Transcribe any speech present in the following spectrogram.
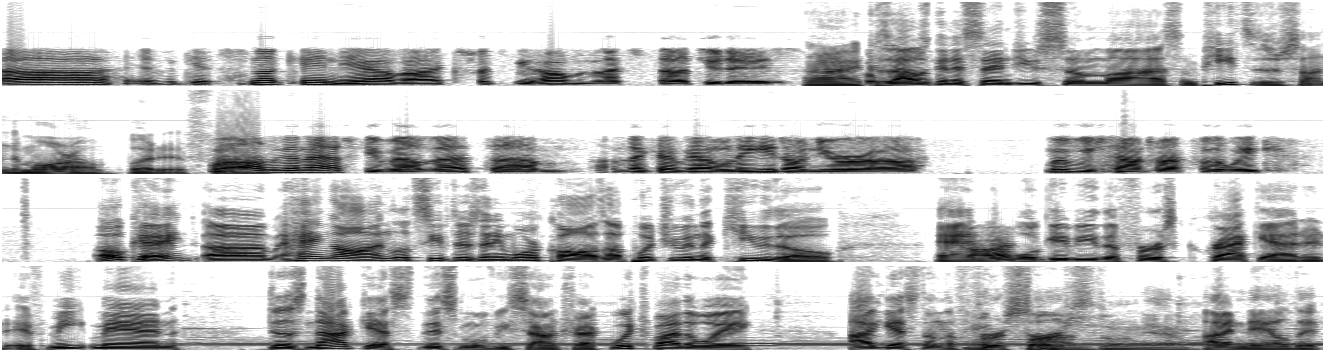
Uh, if it gets snuck in, yeah, but I expect to be home in the next uh, two days. All right, because I was going to send you some uh, some pizzas or something tomorrow, but if Well, I uh, was going to ask you about that. Um, I think I've got a lead on your uh, movie soundtrack for the week. okay, um, hang on. Let's see if there's any more calls. I'll put you in the queue though, and All right. we'll give you the first crack at it. If Meat Man does not guess this movie soundtrack, which by the way, I guessed on the first song. first one, yeah. I nailed it.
